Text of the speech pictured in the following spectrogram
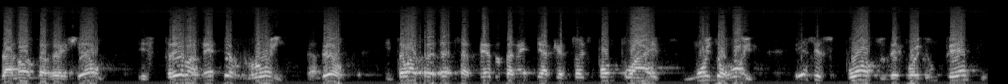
da nossa região extremamente ruins, entendeu? Então, a 370 também tem questões pontuais, muito ruins. Esses pontos, depois de um tempo,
